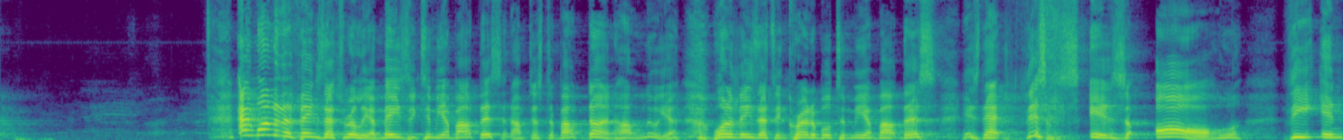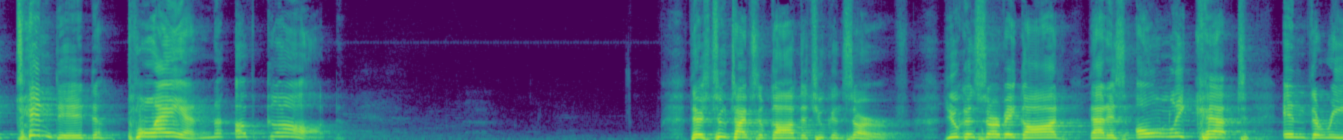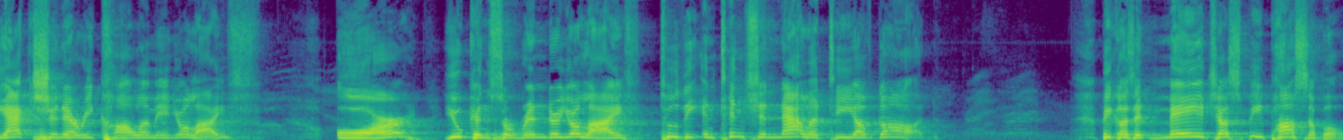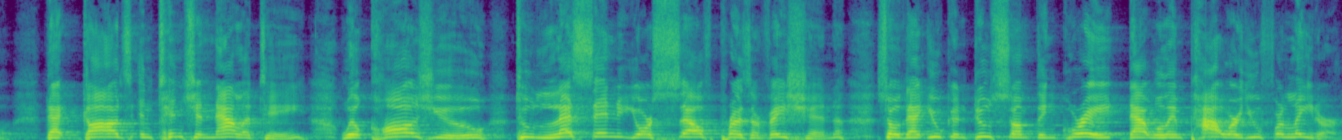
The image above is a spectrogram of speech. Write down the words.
And one of the things that's really amazing to me about this, and I'm just about done, hallelujah. One of the things that's incredible to me about this is that this is all the intended plan of God. There's two types of God that you can serve. You can serve a God that is only kept in the reactionary column in your life, or you can surrender your life to the intentionality of God. Because it may just be possible that God's intentionality will cause you to lessen your self preservation so that you can do something great that will empower you for later.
